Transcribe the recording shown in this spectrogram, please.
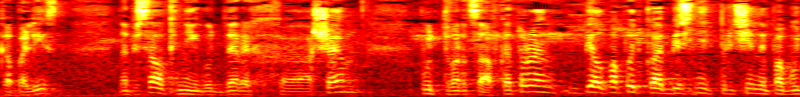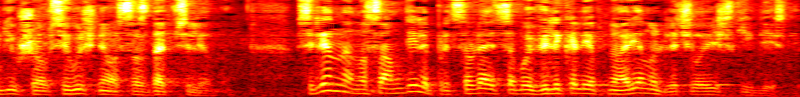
каббалист, написал книгу Дерех Ашем «Путь Творца», в которой он делал попытку объяснить причины, побудившего Всевышнего создать Вселенную. Вселенная на самом деле представляет собой великолепную арену для человеческих действий.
